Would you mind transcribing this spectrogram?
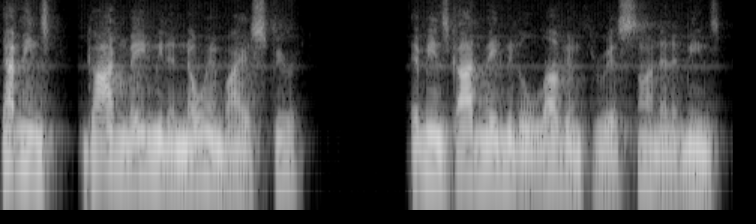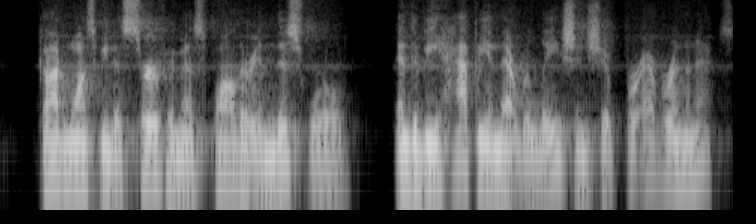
That means God made me to know Him by His Spirit. It means God made me to love him through his son, and it means God wants me to serve him as Father in this world and to be happy in that relationship forever in the next.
